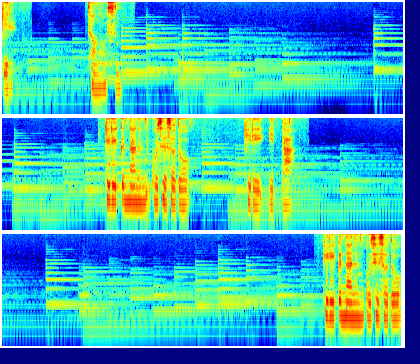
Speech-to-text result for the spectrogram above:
길 정호승 길이 끝나는 곳에서도 길이 있다. 길이 끝나는 곳에서도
